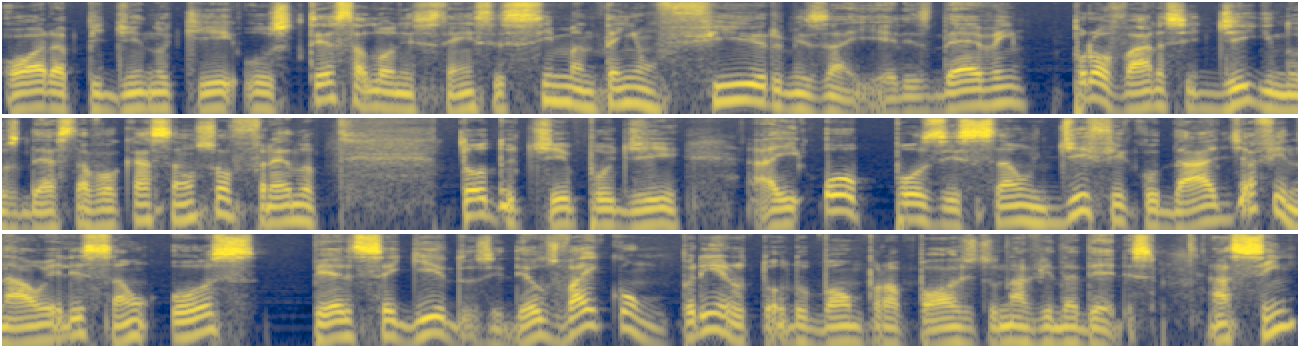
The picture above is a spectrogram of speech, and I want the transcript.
ora pedindo que os tessalonicenses se mantenham firmes aí. Eles devem provar-se dignos desta vocação, sofrendo todo tipo de aí, oposição, dificuldade, afinal, eles são os perseguidos e Deus vai cumprir todo bom propósito na vida deles. Assim,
